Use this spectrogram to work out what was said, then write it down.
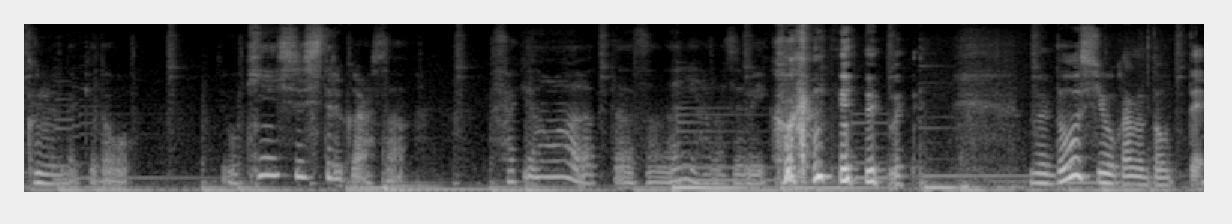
来るんだけどでも禁酒してるからさ酒飲まなかったらさ何話せばいいか分かんないんだよね。どうしようかなと思って。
